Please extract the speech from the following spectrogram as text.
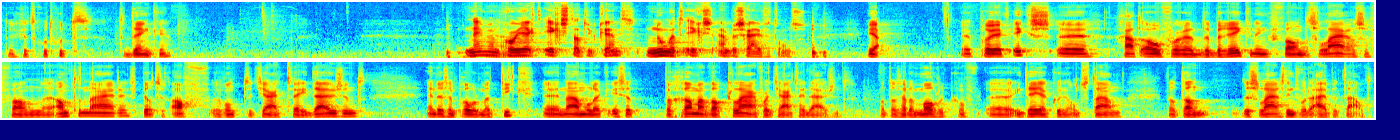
dus ik het goed, goed te denken. Neem een project X dat u kent, noem het X en beschrijf het ons. Eh, project X eh, gaat over de berekening van de salarissen van eh, ambtenaren. Speelt zich af rond het jaar 2000. En er is een problematiek, eh, namelijk is het programma wel klaar voor het jaar 2000? Want dan zouden mogelijk eh, ideeën kunnen ontstaan dat dan de salarissen niet worden uitbetaald.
